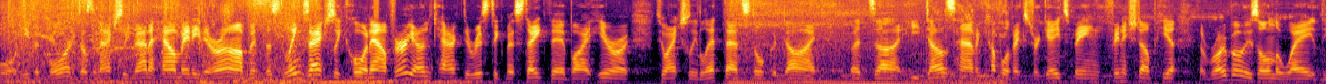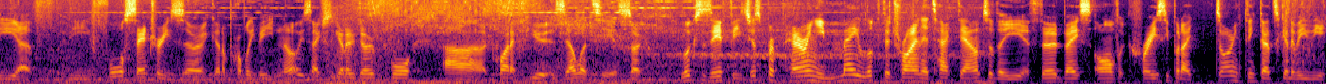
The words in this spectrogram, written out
or even more. It doesn't actually matter how many there are, but the Ling's actually caught out. Very uncharacteristic mistake there by Hero to actually let that Stalker die. But uh, he does have a couple of extra gates being finished up here. The Robo is on the way. The uh, four sentries are going to probably be... No, he's actually going to go for uh, quite a few zealots here. So looks as if he's just preparing. He may look to try and attack down to the third base of Crazy, but I don't think that's going to be the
